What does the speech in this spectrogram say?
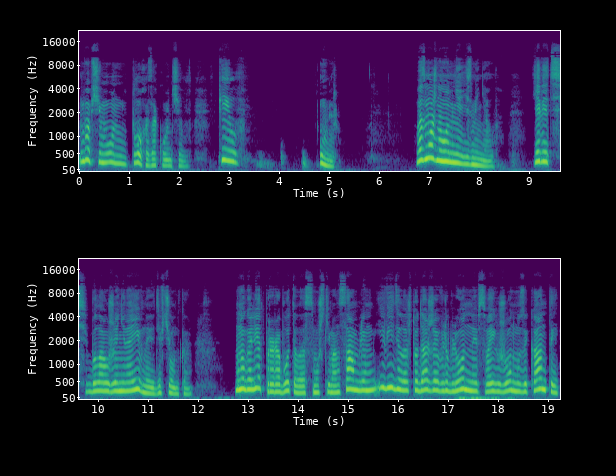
В общем, он плохо закончил. Пил, умер. Возможно, он мне изменял. Я ведь была уже не наивная девчонка — много лет проработала с мужским ансамблем и видела, что даже влюбленные в своих жен музыканты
